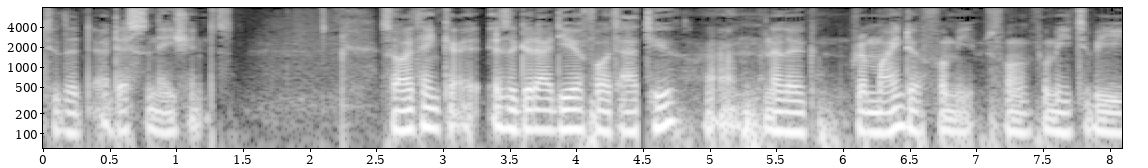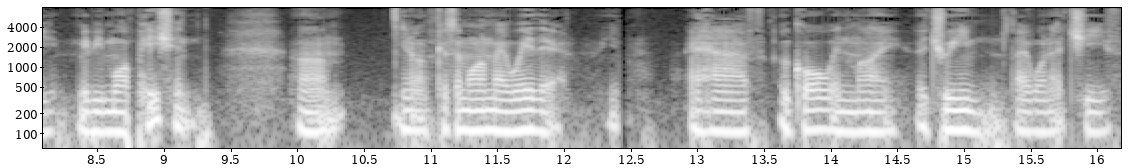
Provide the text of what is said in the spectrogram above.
to the uh, destinations. So I think uh, it's a good idea for a tattoo. Um, another reminder for me, for, for me to be maybe more patient. Um, you know, because I'm on my way there. You know, I have a goal in mind, a dream that I want to achieve,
